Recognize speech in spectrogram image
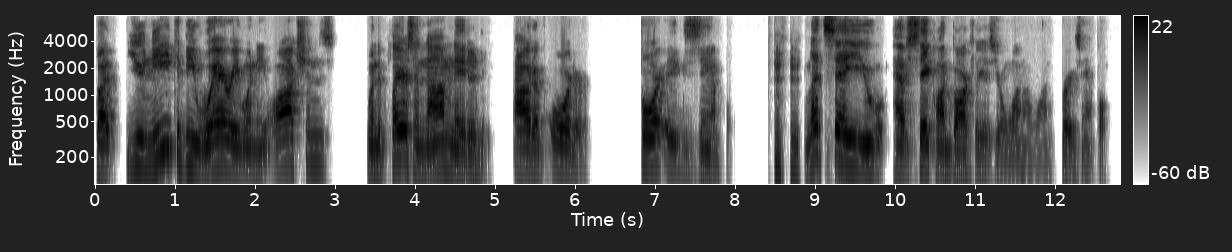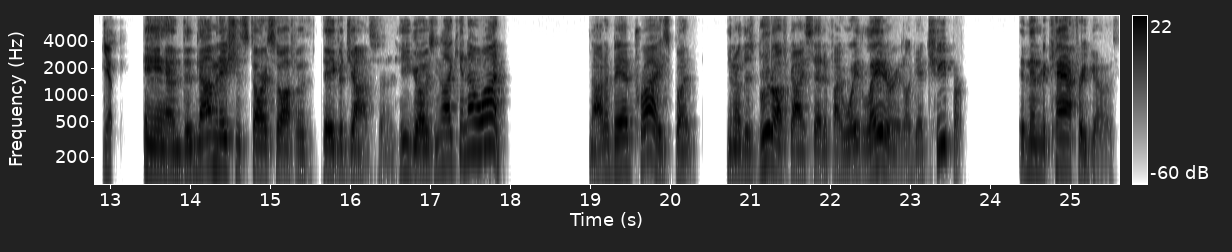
But you need to be wary when the auctions, when the players are nominated out of order. For example, let's say you have Saquon Barkley as your one on one, for example. And the nomination starts off with David Johnson. And he goes, and you're like, you know what? Not a bad price, but you know, this Rudolph guy said if I wait later, it'll get cheaper. And then McCaffrey goes.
